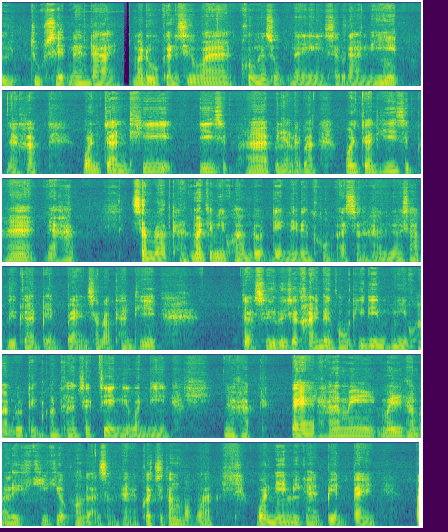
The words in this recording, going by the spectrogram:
อืดจุกเสียดแน่นได้ มาดูกันซิว่าคนวันศุกร์ในสัปดาห์นี้นะครับ วันจันทร์ที่ 25 เป็นอย่างไรบ้าง วันจันทร์ที่ 25 นะครับสำหรับมันจะมีความโดดเด่นในเรื่องของอสังหาริมทรัพย์หรือการเปลี่ยนแปลงสำหรับท่านที่จะซื้อหรือจะขายเรื่องของที่ดินมีความโดดเด่นค่อนข้างชัดเจนในวันนี้นะครับ แต่ถ้าไม่ไม่ได้ทำอะไรที่เกี่ยวข้องกับอสังหา ก็จะต้องบอกว่าวันนี้มีการเปลี่ยนแปลงไป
